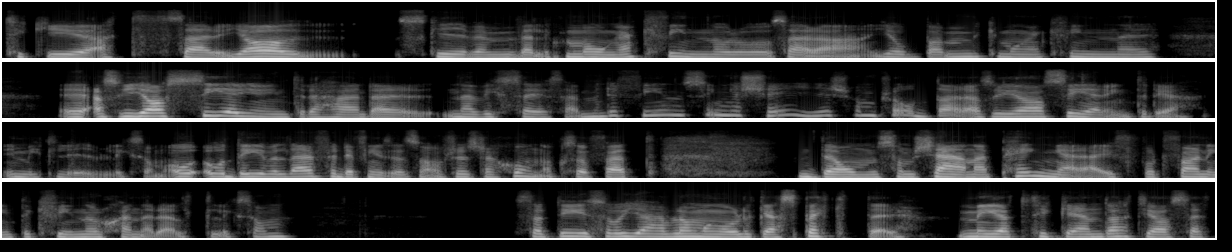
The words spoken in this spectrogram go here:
tycker ju att så här, jag skriver med väldigt många kvinnor och så här, jobbar med mycket många kvinnor. Eh, alltså jag ser ju inte det här där när vissa säger så här, men det finns inga tjejer som proddar. Alltså jag ser inte det i mitt liv liksom. Och, och det är väl därför det finns en sån frustration också för att de som tjänar pengar är ju fortfarande inte kvinnor generellt liksom. Så att det är så jävla många olika aspekter. Men jag tycker ändå att jag har sett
